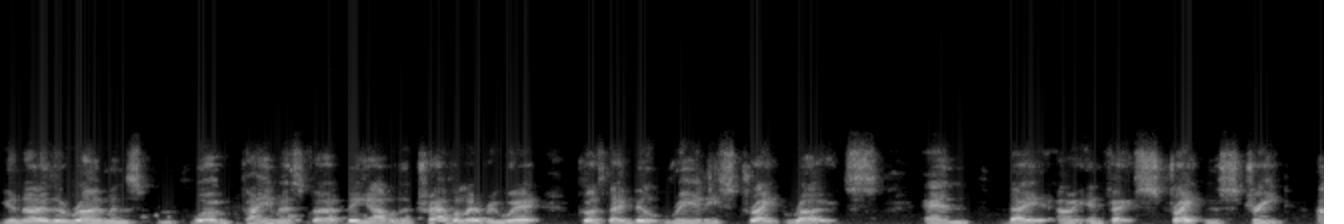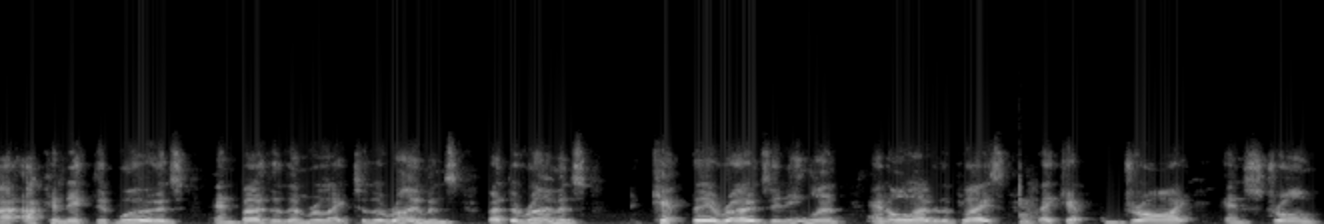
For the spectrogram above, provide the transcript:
you know the Romans were famous for being able to travel everywhere because they built really straight roads. And they, in fact, straight and street are, are connected words, and both of them relate to the Romans. But the Romans kept their roads in England and all over the place. They kept them dry and strong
